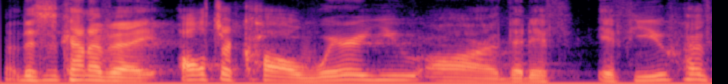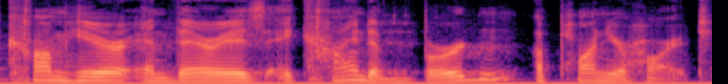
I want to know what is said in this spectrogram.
This is kind of a altar call where you are that if, if you have come here and there is a kind of burden upon your heart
